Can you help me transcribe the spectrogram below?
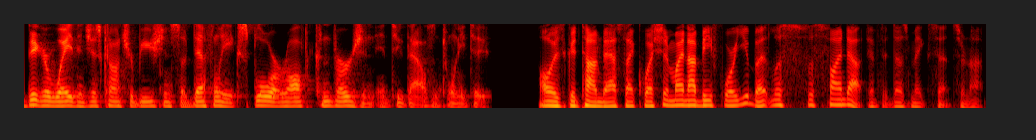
bigger way than just contributions. So, definitely explore a Roth conversion in 2022. Always a good time to ask that question. It might not be for you, but let's let's find out if it does make sense or not.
